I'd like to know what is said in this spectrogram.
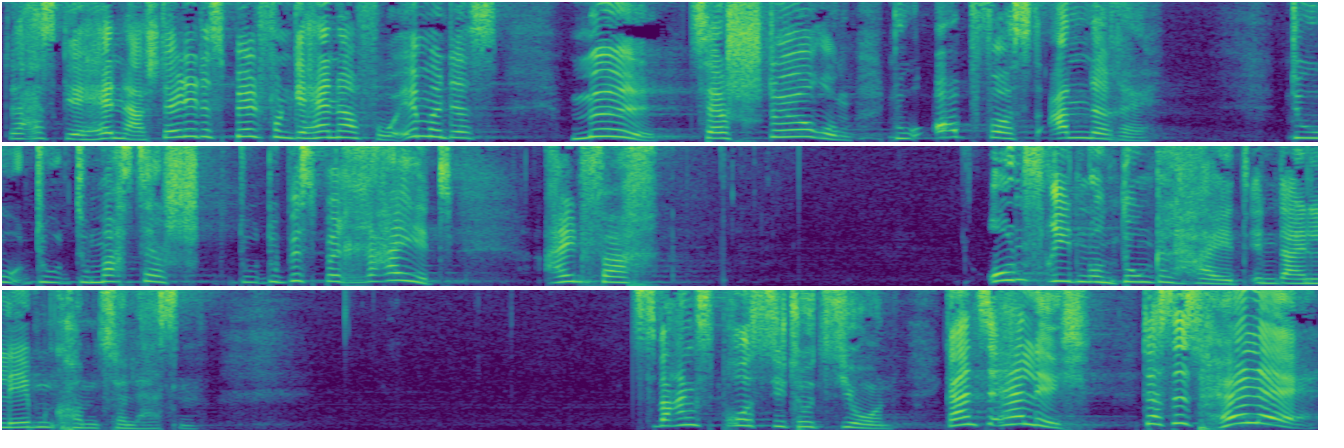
Das Gehenna. Stell dir das Bild von Gehenna vor. Immer das Müll, Zerstörung. Du opferst andere. Du, du, du, machst, du, du bist bereit, einfach Unfrieden und Dunkelheit in dein Leben kommen zu lassen. Zwangsprostitution. Ganz ehrlich, das ist Hölle.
